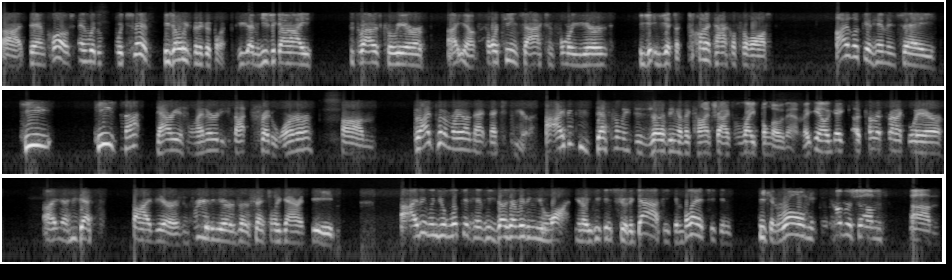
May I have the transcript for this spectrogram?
uh, damn close. And with with Smith, he's always been a good blitzer. He's I mean, he's a guy who throughout his career, uh, you know, 14 sacks in four years. He, gets a ton of tackles for loss. I look at him and say he he's not Darius Leonard. He's not Fred Warner. Um, but I'd put him right on that next tier. I think he's definitely deserving of a contract right below them. You know, a, a contract where uh, you know, he gets five years, and three of the years are essentially guaranteed. I think when you look at him, he does everything you want. You know, he can shoot a gap, he can blitz, he can he can roam. He can cover some. Um,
